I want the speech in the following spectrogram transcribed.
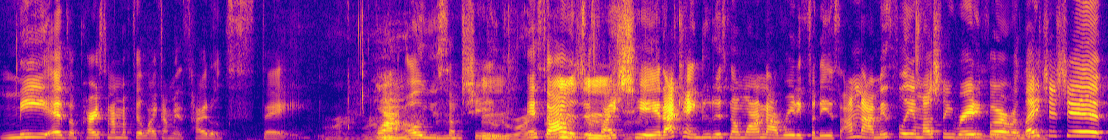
me as a person, I'm gonna feel like I'm entitled to stay. Right, right. Or right. I mm. owe you some shit. Do right and so I was just like, mm. shit, I can't do this no more. I'm not ready for this. I'm not mentally, emotionally ready for a mm-hmm. relationship.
